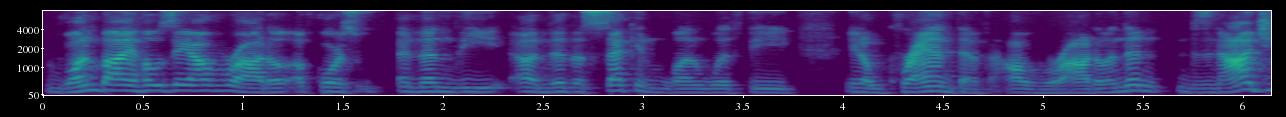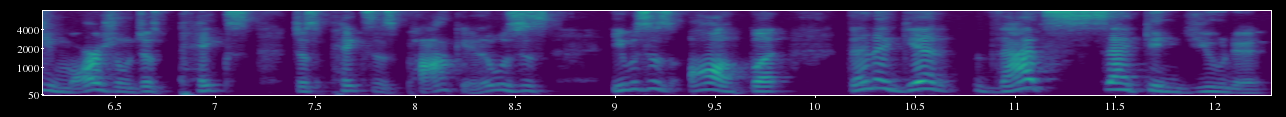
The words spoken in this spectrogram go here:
one by Jose Alvarado, of course, and then the and then the second one with the you know Grand Theft Alvarado, and then Naji Marshall just picks just picks his pocket. It was just he was just off. But then again, that second unit,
